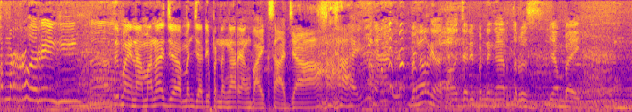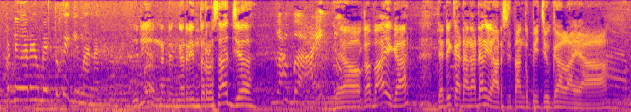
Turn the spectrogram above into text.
Kemeruh regi nanti main aman aja menjadi pendengar yang baik saja. Bener nggak kalau jadi pendengar terus yang baik? pendengar yang baik tuh kayak gimana? Jadi ya ngedengerin terus aja. Nggak baik. Ya oke baik kan? Jadi kadang-kadang ya harus ditangkepi juga lah ya. Nah,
